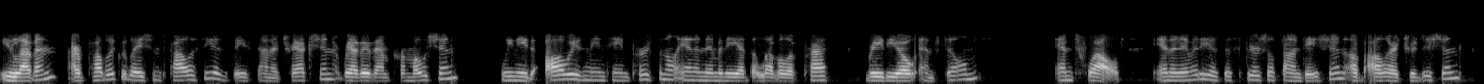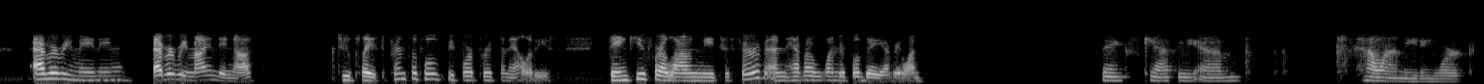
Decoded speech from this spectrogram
11. Our public relations policy is based on attraction rather than promotion. We need always maintain personal anonymity at the level of press, radio, and films. And 12. Anonymity is the spiritual foundation of all our traditions, ever remaining, ever reminding us to place principles before personalities. Thank you for allowing me to serve and have a wonderful day, everyone. Thanks, Kathy M. How our meeting works.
